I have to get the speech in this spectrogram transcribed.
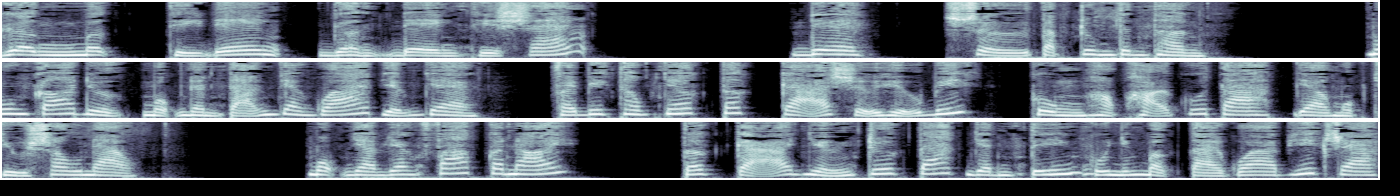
Gần mực thì đen, gần đèn thì sáng. D. Sự tập trung tinh thần Muốn có được một nền tảng văn hóa vững vàng, phải biết thống nhất tất cả sự hiểu biết cùng học hỏi của ta vào một chiều sâu nào. Một nhà văn Pháp có nói, tất cả những trước tác danh tiếng của những bậc tài hoa viết ra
